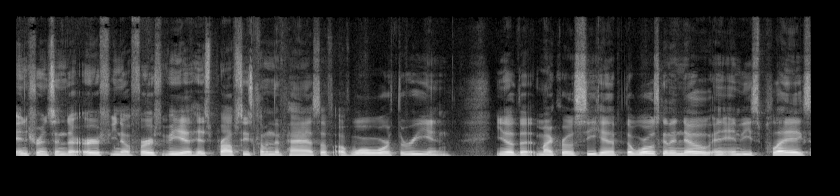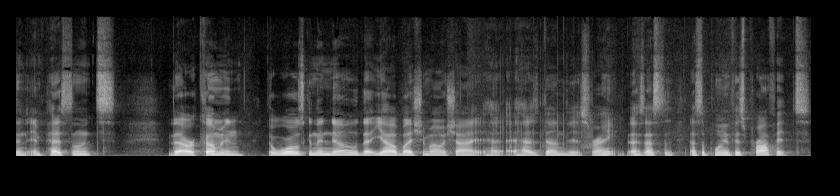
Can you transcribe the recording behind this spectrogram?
entrance in the earth, you know, first via his prophecies coming to pass of, of World War Three and, you know, the micro C hip, The world's going to know in, in these plagues and, and pestilence that are coming The world's gonna know that Yahweh Shema ha- has done this, right? That's that's the that's the point of his prophets,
